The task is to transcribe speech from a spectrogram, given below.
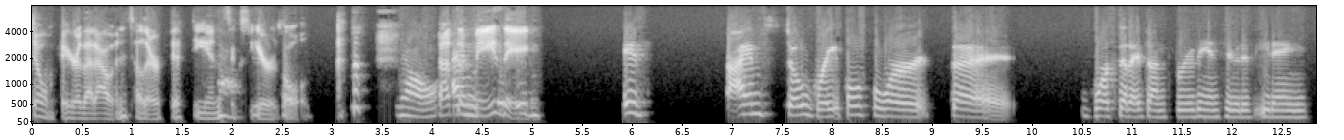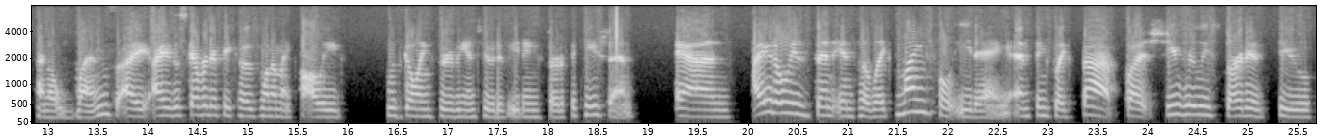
don't figure that out until they're 50 and 60 years old. no, that's amazing. It, it's, I'm so grateful for the work that I've done through the intuitive eating kind of lens. I, I discovered it because one of my colleagues was going through the intuitive eating certification and I had always been into like mindful eating and things like that, but she really started to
